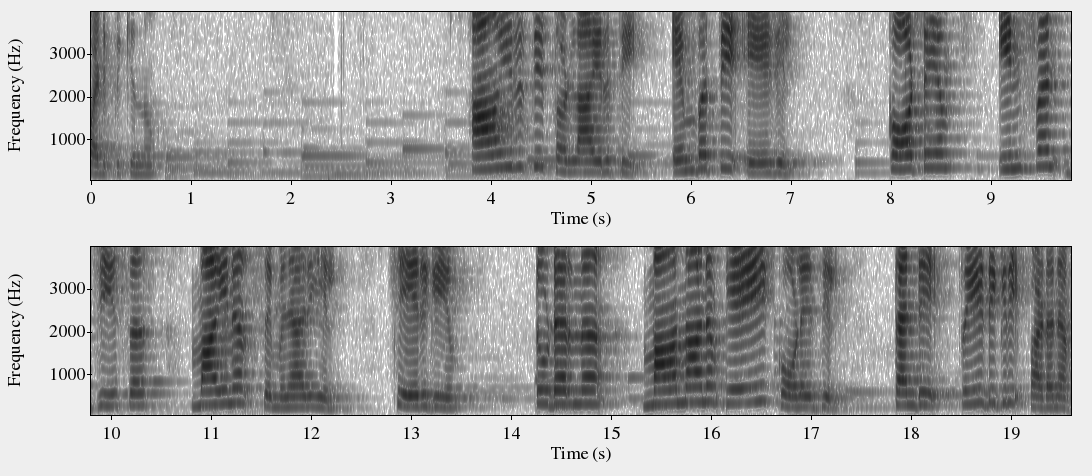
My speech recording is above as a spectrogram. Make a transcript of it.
പഠിപ്പിക്കുന്നു. ആയിരത്തി തൊള്ളായിരത്തി എൺപത്തി ഏഴിൽ കോട്ടയം ഇൻഫന്റ് ജീസസ് മൈനർ സെമിനാരിയിൽ ചേരുകയും തുടർന്ന് മാന്നാനം കെ ഇ കോളേജിൽ തന്റെ പ്രീ ഡിഗ്രി പഠനം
